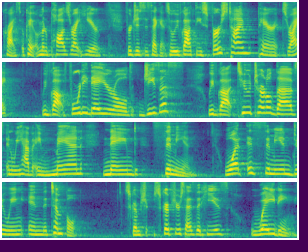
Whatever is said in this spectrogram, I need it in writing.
Christ. Okay, I'm going to pause right here for just a second. So we've got these first time parents, right? We've got 40 day year old Jesus, we've got two turtle doves, and we have a man named Simeon. What is Simeon doing in the temple? Scripture, scripture says that he is waiting.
